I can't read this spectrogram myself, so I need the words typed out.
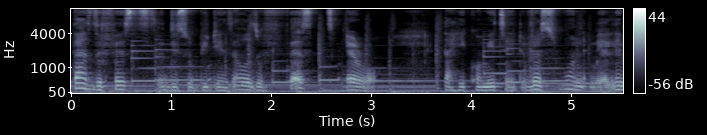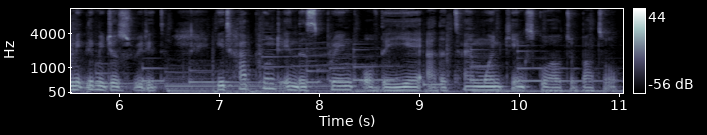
That's the first disobedience. That was the first error that he committed. Verse 1, let me let me just read it. It happened in the spring of the year at the time when kings go out to battle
